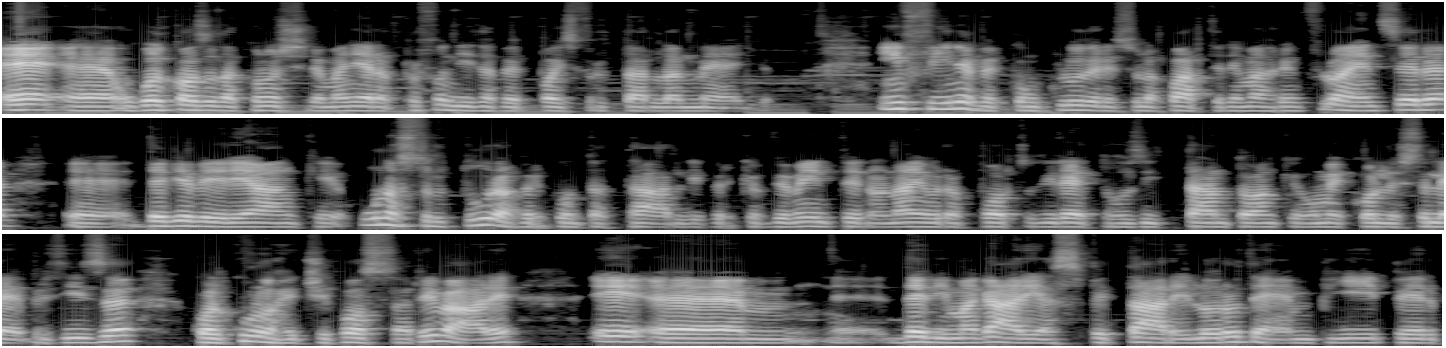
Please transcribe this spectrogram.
è eh, un qualcosa da conoscere in maniera approfondita per poi sfruttarla al meglio. Infine, per concludere sulla parte dei macro influencer, eh, devi avere anche una struttura per contattarli, perché ovviamente non hai un rapporto diretto così tanto anche come con le celebrities, qualcuno che ci possa arrivare e ehm, eh, devi magari aspettare i loro tempi per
